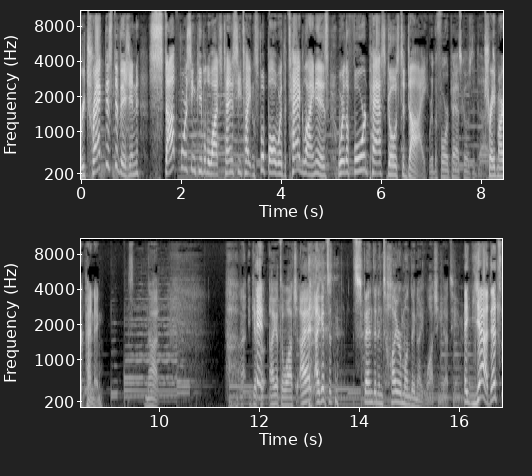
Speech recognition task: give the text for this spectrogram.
Retract this division. Stop forcing people to watch Tennessee Titans football where the tagline is where the forward pass goes to die. Where the forward pass goes to die. Trademark pending. Not. I get, to, I get to watch. I, I get to spend an entire Monday night watching that team. And yeah, that's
